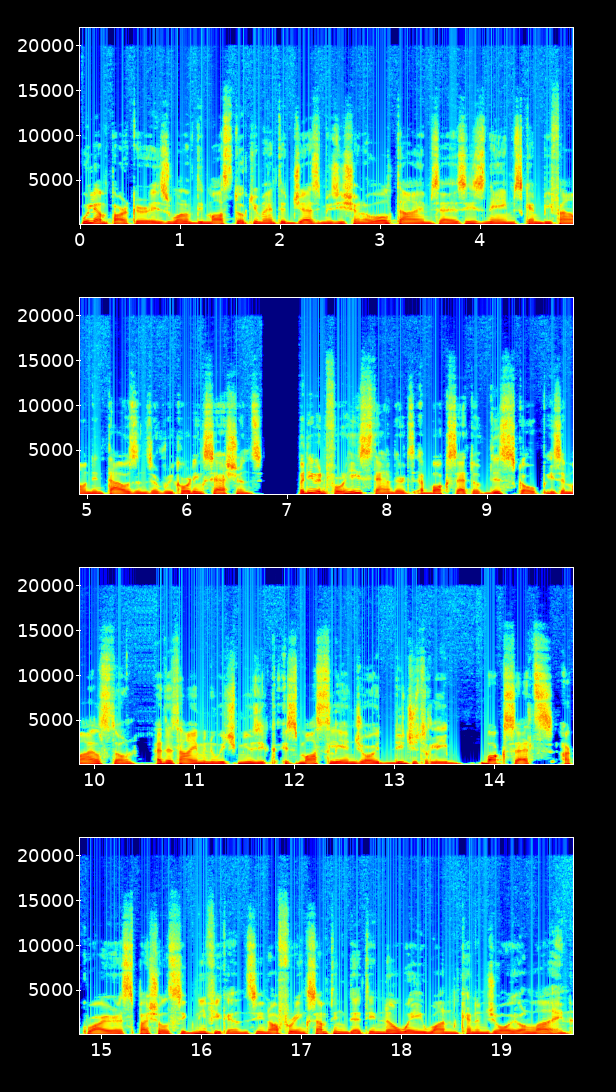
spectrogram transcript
William Parker is one of the most documented jazz musicians of all times, as his names can be found in thousands of recording sessions. But even for his standards, a box set of this scope is a milestone. At a time in which music is mostly enjoyed digitally, box sets acquire a special significance in offering something that in no way one can enjoy online.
